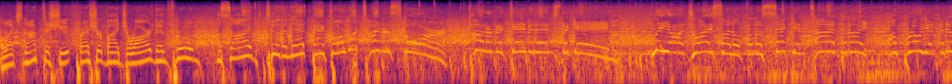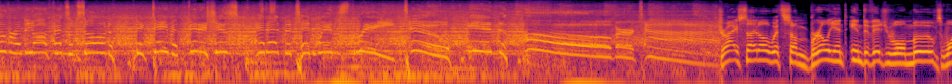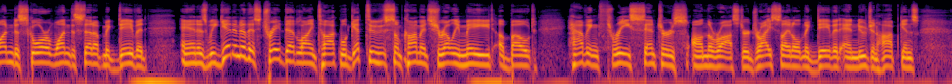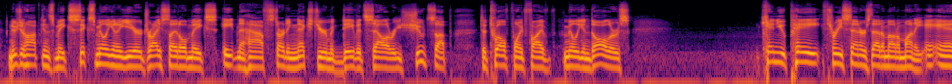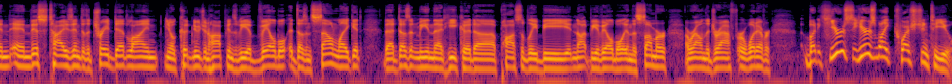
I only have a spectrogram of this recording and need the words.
Elects not to shoot. Pressure by Girard. Then threw him aside to the net. Backdoor one-timer score! Connor McDavid ends the game. Leon Draisaitl for the second time tonight. A brilliant maneuver in the offensive zone. McDavid finishes and Edmonton wins 3-2 in overtime. Draisaitl with some brilliant individual moves, one to score, one to set up McDavid. And as we get into this trade deadline talk, we'll get to some comments Chiarelli made about having three centers on the roster: Draisaitl, McDavid, and Nugent Hopkins. Nugent Hopkins makes six million a year. Draisaitl makes eight and a half. Starting next year, McDavid's salary shoots up to twelve point five million dollars can you pay three centers that amount of money? And and this ties into the trade deadline. You know, could Nugent Hopkins be available? It doesn't sound like it. That doesn't mean that he could uh, possibly be not be available in the summer around the draft or whatever. But here's here's my question to you,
